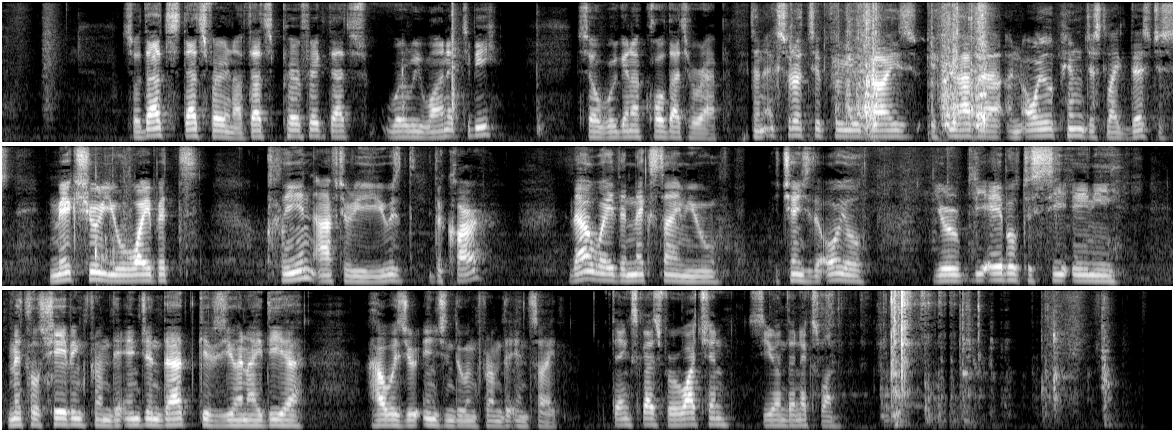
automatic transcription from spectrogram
so that's that's fair enough. That's perfect. That's where we want it to be. So we're gonna call that a wrap. An extra tip for you guys if you have a, an oil pin just like this just make sure you wipe it clean after you used the car. That way the next time you you change the oil you'll be able to see any metal shaving from the engine. That gives you an idea how is your engine doing from the inside? Thanks guys for watching. See you on the next one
